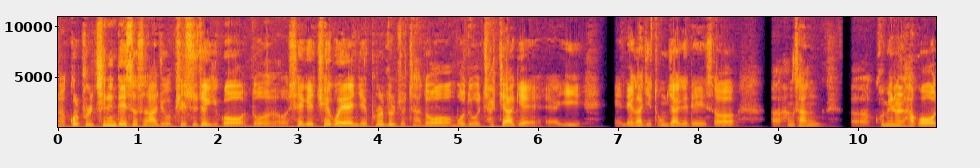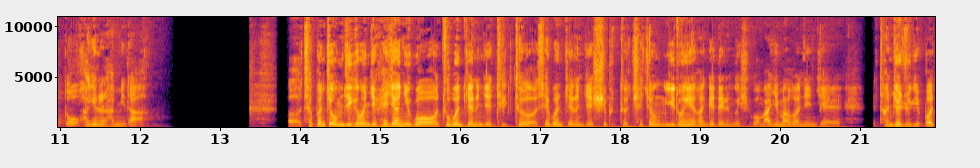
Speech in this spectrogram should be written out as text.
어, 골프를 치는 데 있어서 아주 필수적이고 또 세계 최고의 이제 프로들조차도 모두 철저하게 이 네 가지 동작에 대해서 어, 항상 어, 고민을 하고 또 확인을 합니다. 어, 첫 번째 움직임은 이제 회전이고 두 번째는 이제 틸트, 세 번째는 이제 쉬프트, 최종 이동에 관계되는 것이고 마지막은 이제 던져주기, 뻗,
